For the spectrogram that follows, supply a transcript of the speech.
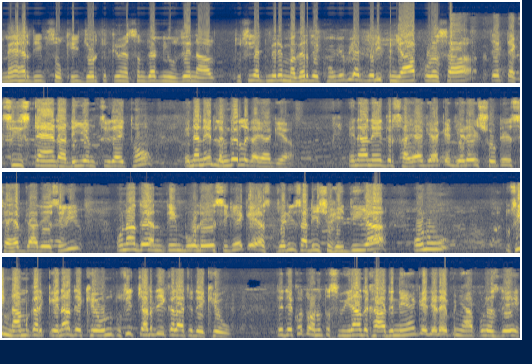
ਮੈਂ ਹਰਦੀਪ ਸੋਖੀ ਜੁੜ ਚੁੱਕੇ ਹਾਂ ਐਸਐਮਜ਼ੈਡ ਨਿਊਜ਼ ਦੇ ਨਾਲ। ਤੁਸੀਂ ਅੱਜ ਮੇਰੇ ਮਗਰ ਦੇਖੋਗੇ ਵੀ ਅੱਜ ਜਿਹੜੀ ਪੰਜਾਬ ਪੁਲਿਸ ਆ ਤੇ ਟੈਕਸੀ ਸਟੈਂਡ ਆ ਡੀਐਮਸੀ ਦਾ ਇੱਥੋਂ, ਇਹਨਾਂ ਨੇ ਲੰਗਰ ਲਗਾਇਆ ਗਿਆ। ਇਹਨਾਂ ਨੇ ਦਰਸਾਇਆ ਗਿਆ ਕਿ ਜਿਹੜੇ ਛੋਟੇ ਸਾਹਿਬਜ਼ਾਦੇ ਸੀ, ਉਹਨਾਂ ਦੇ ਅੰਤਿਮ ਬੋਲ ਇਹ ਸੀਗੇ ਕਿ ਅਸ- ਜਿਹੜੀ ਸਾਡੀ ਸ਼ਹੀਦੀ ਆ, ਉਹਨੂੰ ਤੁਸੀਂ ਨਮ ਕਰਕੇ ਨਾ ਦੇਖਿਓ, ਉਹਨੂੰ ਤੁਸੀਂ ਚੜ੍ਹਦੀ ਕਲਾ 'ਚ ਦੇਖਿਓ। ਤੇ ਦੇਖੋ, ਤੁਹਾਨੂੰ ਤਸਵੀਰਾਂ ਦਿਖਾ ਦਿੰਨੇ ਆ ਕਿ ਜਿਹੜੇ ਪੰਜਾਬ ਪੁਲਿਸ ਦੇ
